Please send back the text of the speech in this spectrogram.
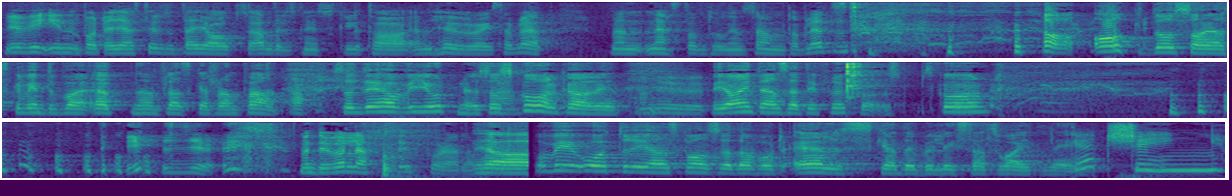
nu är vi inne borta i gästhuset där jag också alldeles nyss skulle ta en huvudvärkstablett. Men nästan tog en sömntablett istället. Ja, och då sa jag, ska vi inte bara öppna en flaska champagne? Så det har vi gjort nu, så skål Karin! Ja, nu Jag har inte ens ätit frukost. Skål! Men du har lätt ut på det i alla fall. Ja, och vi är återigen sponsrade av vårt älskade Belissas Whitening. Catching!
